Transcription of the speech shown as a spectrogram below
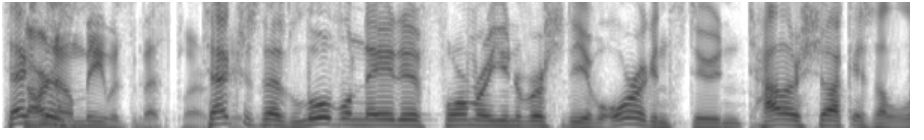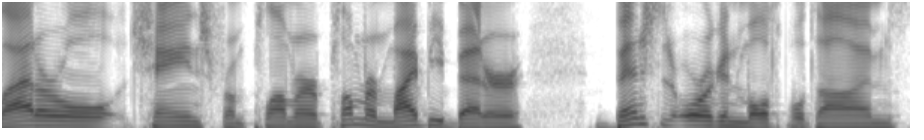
Texas, Darnell Mee was the best player. Texas says Louisville native, former University of Oregon student. Tyler Shough is a lateral change from Plummer. Plummer might be better. Benched at Oregon multiple times.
